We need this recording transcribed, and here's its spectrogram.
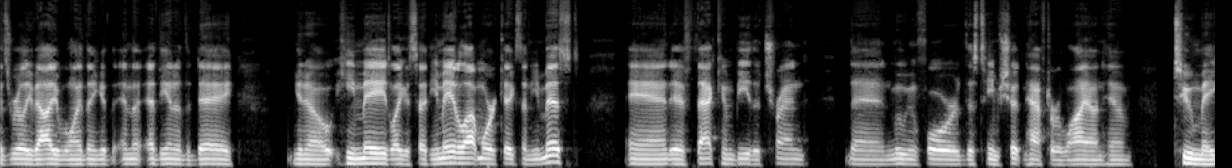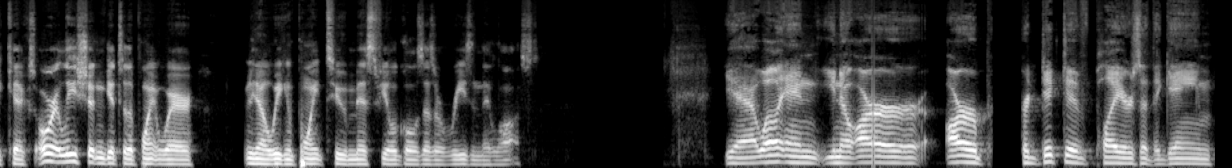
it's really valuable. I think at the, the, at the end of the day, you know, he made like I said, he made a lot more kicks than he missed, and if that can be the trend, then moving forward, this team shouldn't have to rely on him to make kicks, or at least shouldn't get to the point where you know we can point to missed field goals as a reason they lost. Yeah, well, and you know our our predictive players of the game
